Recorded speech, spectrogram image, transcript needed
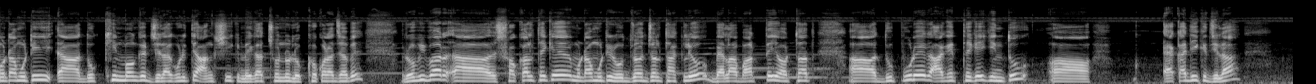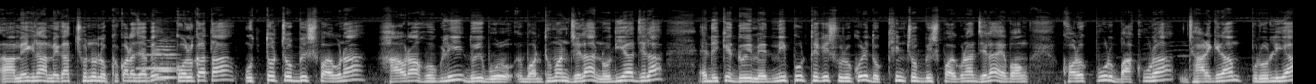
মোটামুটি দক্ষিণবঙ্গের জেলাগুলিতে আংশিক মেঘাচ্ছন্ন লক্ষ্য করা যাবে। রবিবার সকাল থেকে মোটামুটি রৌদ্রোজ্জ্বল থাকলেও বেলা বাড়তেই অর্থাৎ দুপুরের আগের থেকেই কিন্তু একাধিক জেলা মেঘলা মেঘাচ্ছন্ন লক্ষ্য করা যাবে। কলকাতা, উত্তর চব্বিশ পরগনা, হাওড়া, হুগলি, দুই বর্ধমান জেলা, নদিয়া জেলা, এদিকে দুই মেদিনীপুর থেকে শুরু করে দক্ষিণ চব্বিশ পরগনা জেলা এবং খড়গপুর, বাঁকুড়া, ঝাড়গ্রাম, পুরুলিয়া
